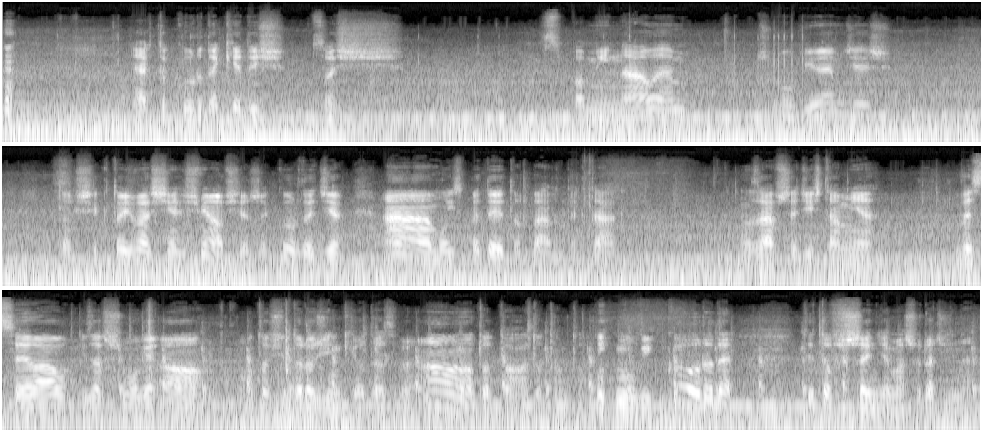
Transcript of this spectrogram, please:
Jak to kurde kiedyś coś wspominałem, czy mówiłem gdzieś, to się ktoś właśnie śmiał się, że kurde gdzie... A, mój spedytor Bartek, tak. No zawsze gdzieś tam mnie wysyłał i zawsze mówię, o, no to się do rodzinki odezwę. O, no to to, to tamto. I mówi, kurde, ty to wszędzie masz rodzinę.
